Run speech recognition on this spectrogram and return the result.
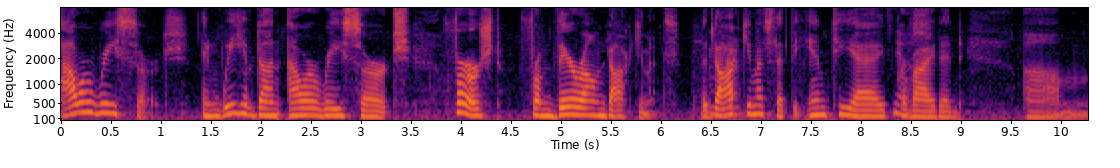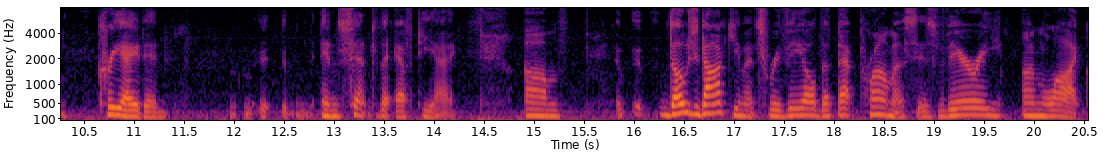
our research, and we have done our research first from their own documents, the documents that the MTA provided, um, created, and sent to the FTA. Um, those documents reveal that that promise is very unlike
